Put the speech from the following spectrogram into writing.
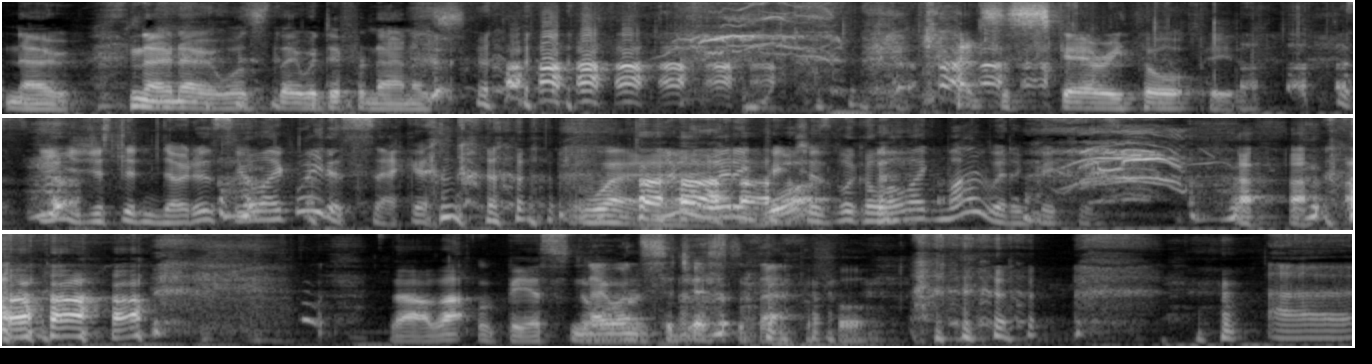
No, no, no. It was they were different Annas. That's a scary thought, Peter. You, you just didn't notice. You're like, wait a second. Well, Your wedding pictures look a lot like my wedding pictures. Now that would be a story. no one suggested that before. Uh,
